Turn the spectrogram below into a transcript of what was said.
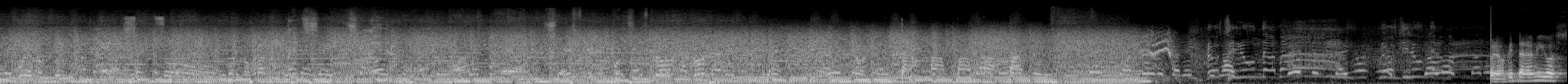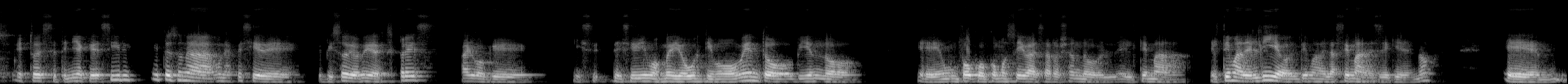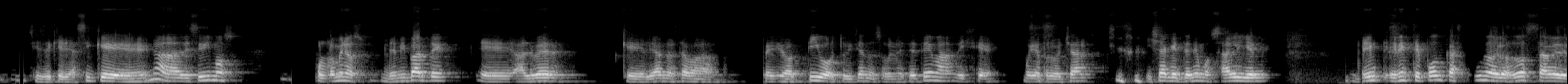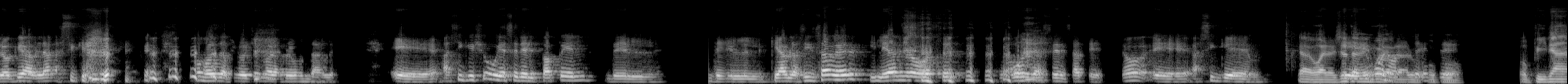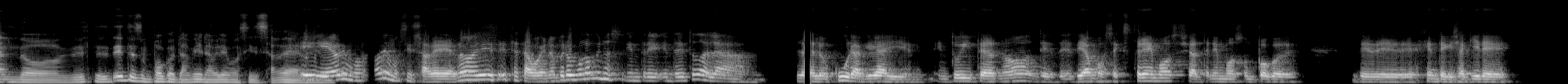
de vuelo El ascenso pornográfico. Let's say China. por dólares. Bueno, ¿qué tal amigos? Esto es Se Tenía que Decir. Esto es una, una especie de episodio medio express, algo que decidimos medio último momento, viendo eh, un poco cómo se iba desarrollando el, tema, el tema del día o el tema de la semana, si se quiere, ¿no? Eh, si se quiere. Así que nada, decidimos, por lo menos de mi parte, eh, al ver que Leandro estaba medio activo tuiteando sobre este tema, dije, voy a aprovechar. Y ya que tenemos a alguien este, en este podcast, uno de los dos sabe de lo que habla, así que vamos a aprovechar para preguntarle. Eh, así que yo voy a hacer el papel del, que habla sin saber y Leandro va a hacer la voz de la sensatez. ¿no? Eh, así que. bueno, yo también eh, voy a hablar un este, poco este opinando. Este, este, es un poco también hablemos sin saber. Sí, hablemos, sin saber, ¿no? Este está bueno, pero por lo menos entre, entre toda la, locura que hay en, Twitter, ¿no? De, ambos extremos, ya tenemos un poco de gente que ya quiere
